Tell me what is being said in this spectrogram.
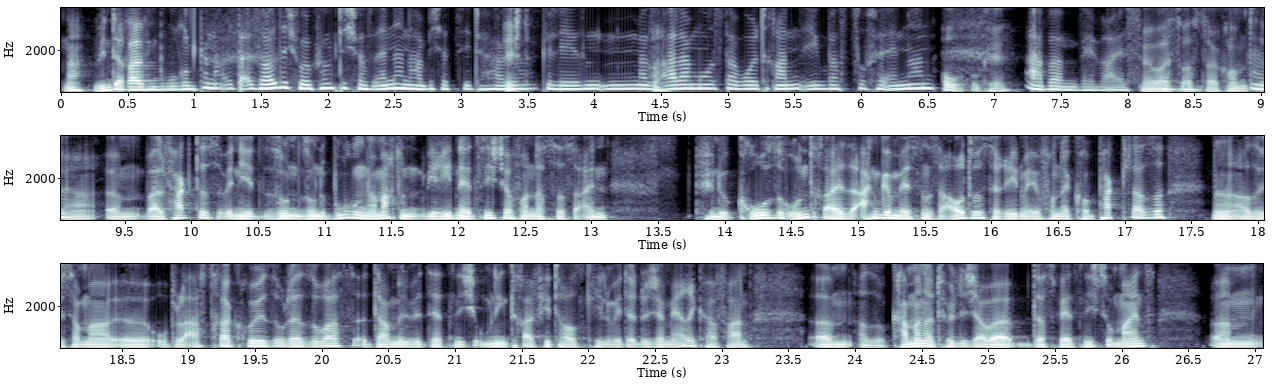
na, Winterreifen buchen. Genau, da soll sich wohl künftig was ändern, habe ich jetzt die Tage Echt? Ah. gelesen. Mm, Also Adamo ist da wohl dran, irgendwas zu verändern. Oh, okay. Aber wer weiß. Wer weiß, was da kommt. Ja. Ähm, weil Fakt ist, wenn ihr so, so eine Buchung da macht, und wir reden jetzt nicht davon, dass das ein für eine große Rundreise angemessenes Auto ist, da reden wir eher von der Kompaktklasse. Ne? Also ich sag mal, äh, Opel Astra Größe oder sowas. Damit wird es jetzt nicht unbedingt 3.000, 4.000 Kilometer durch Amerika fahren. Ähm, also kann man natürlich, aber das wäre jetzt nicht so meins. Ähm,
